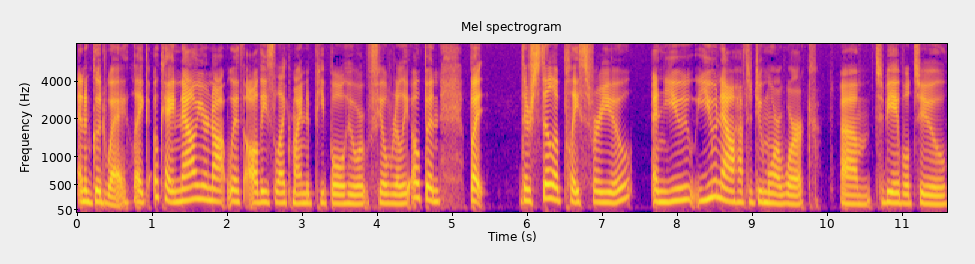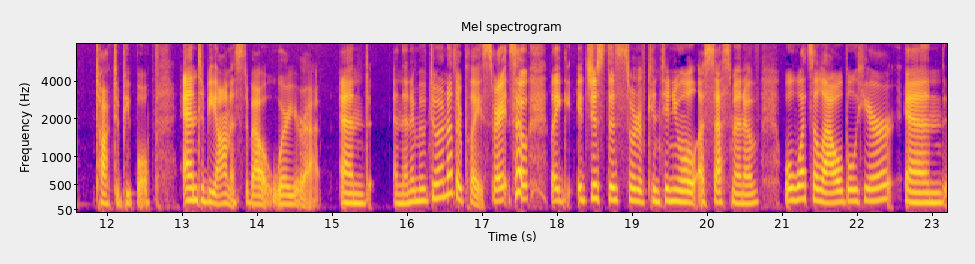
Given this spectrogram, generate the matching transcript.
in a good way. Like, okay, now you're not with all these like minded people who are, feel really open, but there's still a place for you. And you you now have to do more work um, to be able to talk to people and to be honest about where you're at. And and then I moved to another place, right? So like it's just this sort of continual assessment of well, what's allowable here, and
